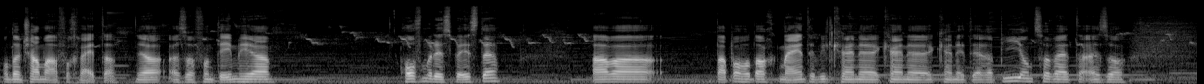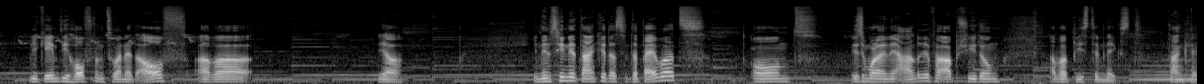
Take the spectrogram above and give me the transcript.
Und dann schauen wir einfach weiter. Ja, also von dem her hoffen wir das Beste. Aber Papa hat auch gemeint, er will keine, keine, keine Therapie und so weiter. Also wir geben die Hoffnung zwar nicht auf, aber ja. In dem Sinne danke, dass ihr dabei wart und ist mal eine andere Verabschiedung, aber bis demnächst. Danke.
